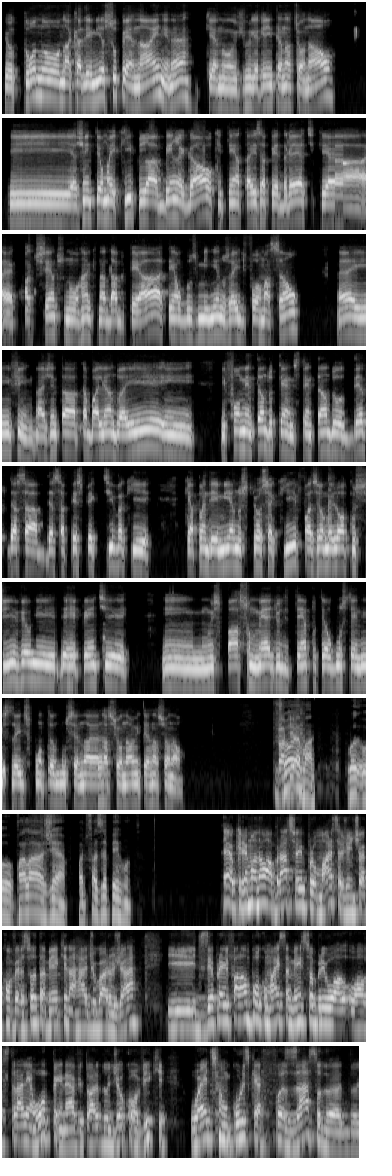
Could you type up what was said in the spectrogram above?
Eu estou na Academia Super Nine, né, que é no Jurerê Internacional, e a gente tem uma equipe lá bem legal, que tem a Thaisa Pedretti, que é, a, é 400 no ranking na WTA, tem alguns meninos aí de formação, né, e, enfim, a gente está trabalhando aí em, e fomentando o tênis, tentando, dentro dessa, dessa perspectiva que, que a pandemia nos trouxe aqui, fazer o melhor possível e, de repente, em um espaço médio de tempo, ter alguns tenistas aí despontando no cenário nacional e internacional. Joia, Márcio. Vai lá, Jean, pode fazer a pergunta. É, eu queria mandar um abraço aí para o Márcio, a gente já conversou também aqui na Rádio Guarujá, e dizer para ele falar um pouco mais também sobre o, o, Australian Open, né, a vitória do Djokovic, o Edson Curso, que é fãzaço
